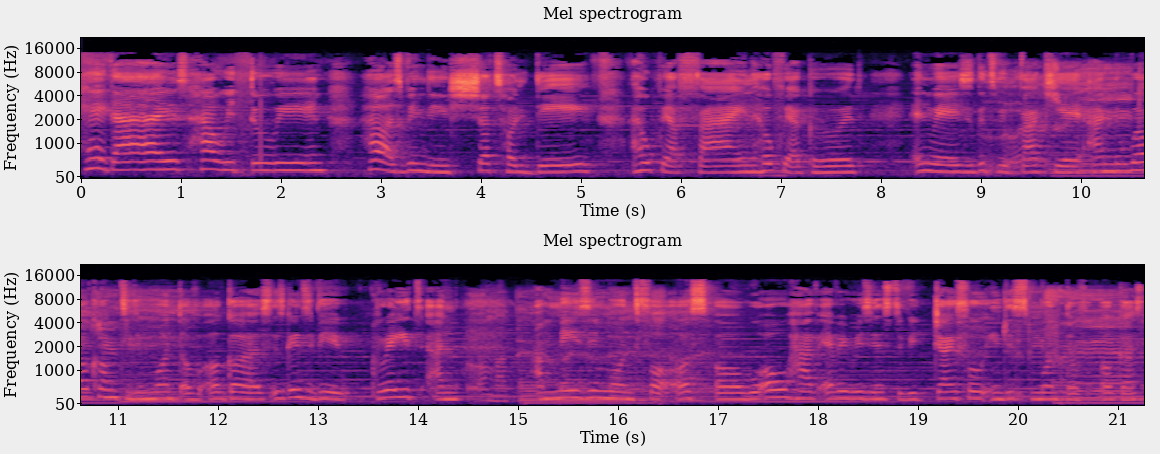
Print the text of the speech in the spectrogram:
Hey guys, how we doing? How has been the short holiday? I hope we are fine. I hope we are good. Anyways, it's good to be back here and welcome to the month of August. It's going to be a great and amazing month for us all. We all have every reasons to be joyful in this month of August.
